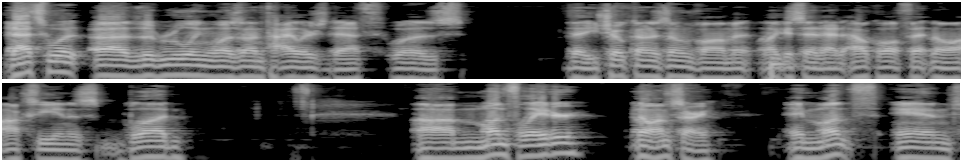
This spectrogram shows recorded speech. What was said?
that's what uh, the ruling was on Tyler's death was that he choked on his own vomit. Like I said, had alcohol, fentanyl, oxy in his blood. A month later, no, I'm sorry, a month and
